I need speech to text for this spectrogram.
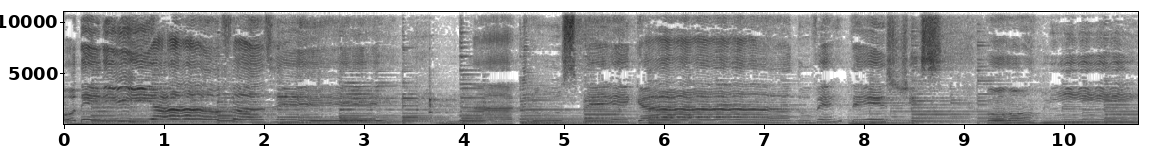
poderia fazer na cruz pregado vertestes por mim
